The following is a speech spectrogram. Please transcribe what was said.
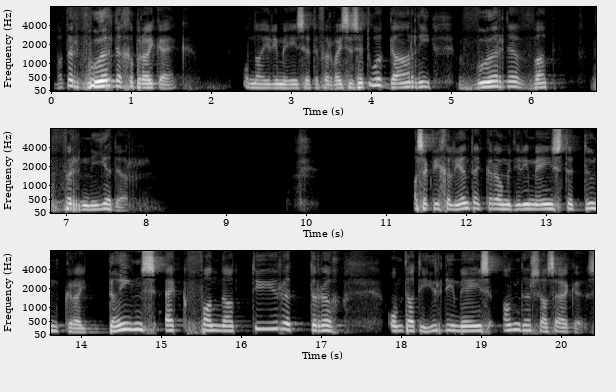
Watter woorde gebruik ek om na hierdie mense te verwys? Is dit ook daardie woorde wat verneder? As ek die geleentheid kry om met hierdie mense te doen kry, duins ek van nature terug omdat hierdie mens anders as ek is.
